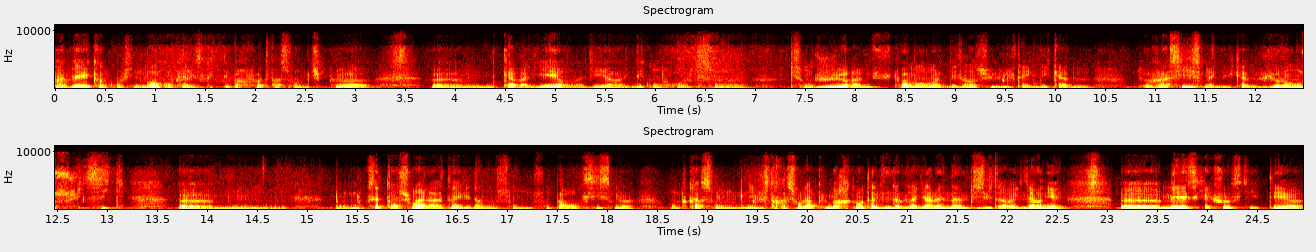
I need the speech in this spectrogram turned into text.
Avec un confinement qu'on fait respecter parfois de façon un petit peu cavalière, on va dire, avec des contrôles qui sont, qui sont durs, avec du tutoiement, avec des insultes, avec des cas de racisme, avec des cas de violence physique. Donc, cette tension, elle a atteint évidemment son, paroxysme, en tout cas son illustration la plus marquante à Villeneuve-la-Garenne, hein, le 18 avril dernier. Euh, mais c'est quelque chose qui était euh,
